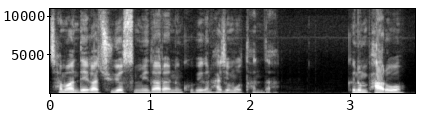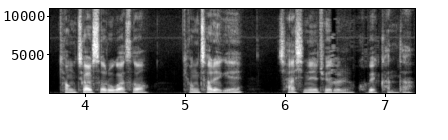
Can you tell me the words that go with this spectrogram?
차마 내가 죽였습니다라는 고백은 하지 못한다. 그는 바로 경찰서로 가서 경찰에게 자신의 죄를 고백한다.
